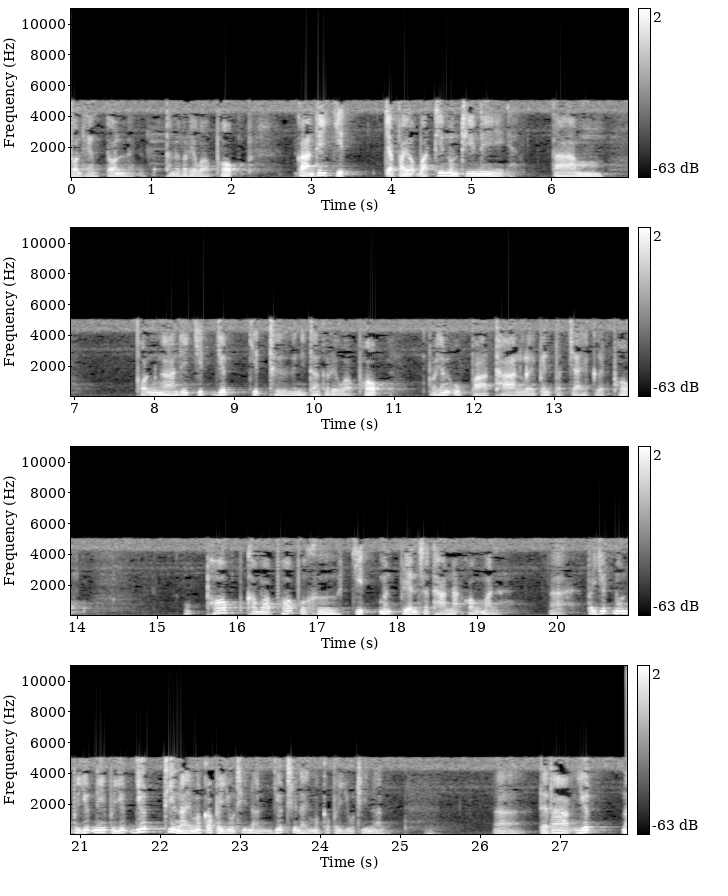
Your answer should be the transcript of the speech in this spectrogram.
ตนแห่งตนท่านก็เรียกว่าพบ การที่จิตจะไปอบัติที่นู่นที่นี่ ตามผลงานที่จิตยึดจิตถือนี่ท่านก็เรียกว่าพบ เพราะฉะนั้นอุปาทานเลยเป็นปัจจัยให้เกิดพบพบคำว่าพบก็คือ จิตมันเปลี่ยนสถานะของมัน อ่า ไปยึดนู่นไปยึดนี้ไปยึดยึดที่ไหนมันก็ไปอยู่ที่นั่น ยึดที่ไหนมันก็ไปอยู่ที่นั่นแต่ถ้าหากยึดใน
